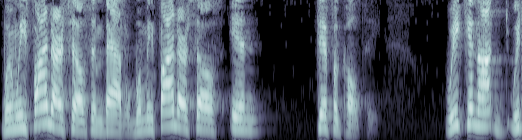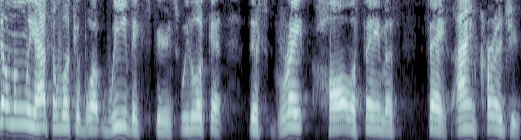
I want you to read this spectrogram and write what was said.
When we find ourselves in battle, when we find ourselves in difficulty, we cannot, we don't only have to look at what we've experienced, we look at this great hall of fame of faith. I encourage you,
